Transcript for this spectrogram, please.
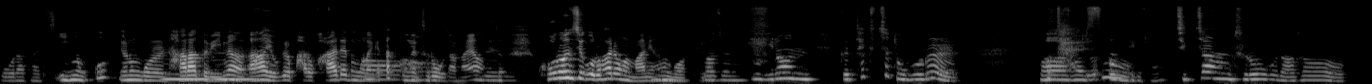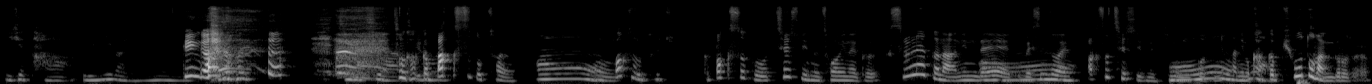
뭐라고 해야 되지 인용구 이런 거를 음, 달아드리면 음. 아 여기로 바로 가야 되는구나 이게 어, 딱 눈에 어. 들어오잖아요. 네. 그래서 그런 식으로 활용을 많이 하는 음, 것 같아요. 맞아요. 이런 그 텍스트 도구를 어, 와, 잘 쓰면 어, 되게 좋아요. 직장 들어오고 나서 이게 다 의미가 있는 그러니까. 전 가끔. 박스도 쳐요. 어, 어. 박스 어떻게 치? 그 박스 그거 칠 수 있는 저희는 그 슬랙은 아닌데 그 어. 메신저에 박스 칠 수 있는 기능이 있거든요. 어, 아니면. 가끔 표도 만들어줘요.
